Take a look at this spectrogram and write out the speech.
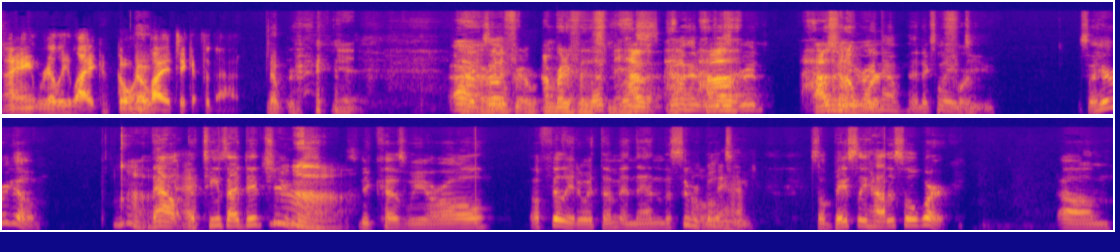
I ain't really like going Nope. to buy a ticket for that. nope. Yeah. All All right, right, so ready for, I'm ready for this, let, man. us How, go ahead with how, this grid. how's it gonna work? right now and explain for to you. So here we go. Oh, Now Okay. the teams I did choose oh. is because we are all affiliated with them, and then the Super Oh, Bowl man. team. So basically, how this will work. Um,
